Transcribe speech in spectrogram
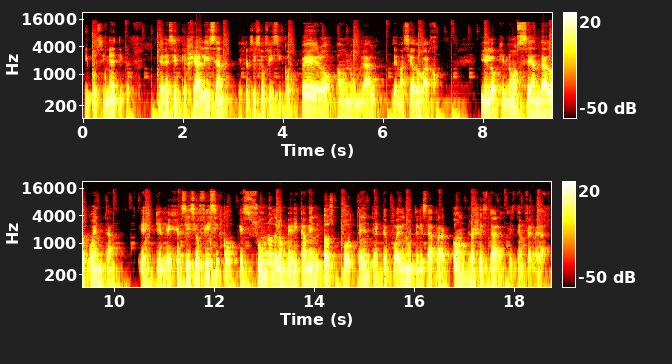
hipocinéticas, es decir, que realizan ejercicio físico pero a un umbral demasiado bajo. Y lo que no se han dado cuenta es que el ejercicio físico es uno de los medicamentos potentes que pueden utilizar para contrarrestar esta enfermedad.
